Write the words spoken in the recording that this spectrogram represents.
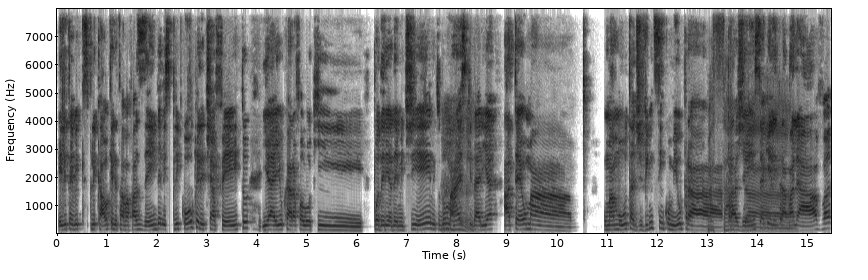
Ele teve que explicar o que ele tava fazendo, ele explicou o que ele tinha feito. E aí o cara falou que poderia demitir ele e tudo Ah. mais, que daria até uma. Uma multa de 25 mil Passada. pra agência que ele trabalhava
